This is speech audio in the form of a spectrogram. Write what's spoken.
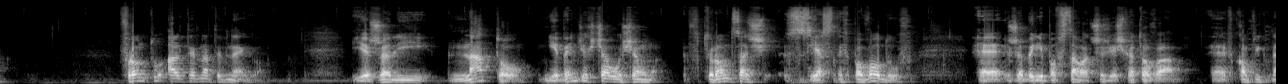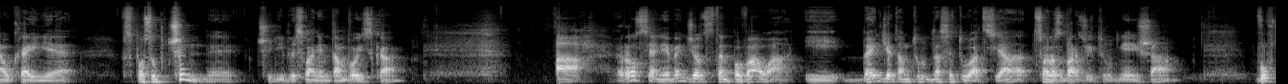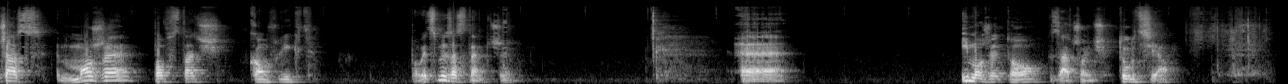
frontu alternatywnego. Jeżeli NATO nie będzie chciało się wtrącać z jasnych powodów, e, żeby nie powstała trzecia światowa e, w konflikt na Ukrainie w sposób czynny, czyli wysłaniem tam wojska, a Rosja nie będzie odstępowała i będzie tam trudna sytuacja, coraz bardziej trudniejsza, wówczas może powstać konflikt, powiedzmy zastępczy. E, I może to zacząć Turcja.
